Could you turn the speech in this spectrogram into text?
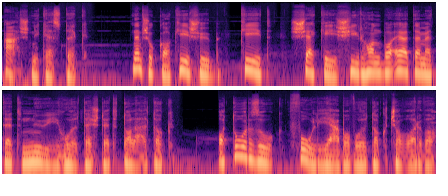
ásni kezdtek. Nem sokkal később két sekély sírhanba eltemetett női holttestet találtak. A torzók fóliába voltak csavarva.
